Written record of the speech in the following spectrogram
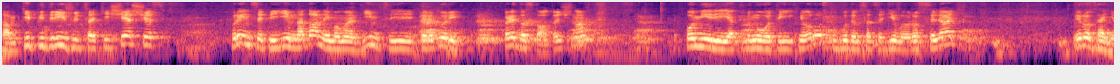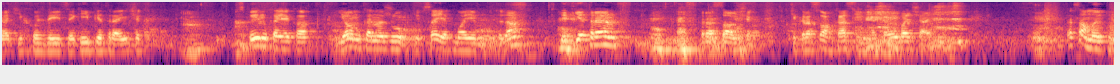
там ті підріжуться, ті ще щось. В принципі, їм на даний момент їм цієї території предостаточно. По мірі, як би мовити, їхнього росту, будемо все це діло розселяти і розганяти їх. Ось дивіться, який п'ятренчик. Спинка яка, ямка на жовті, все як має бути. Да? П'єтрен, красавчик. Чи красав, красунечка, вибачай. Так само і тут.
